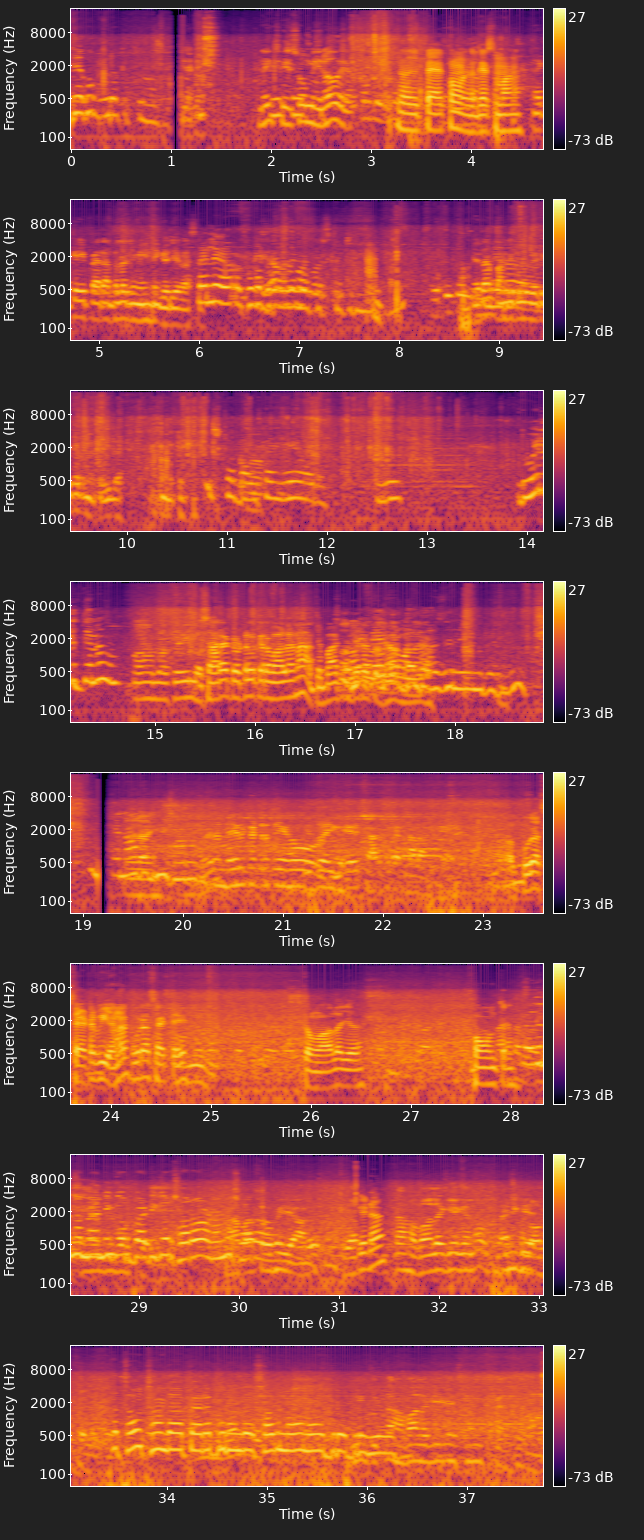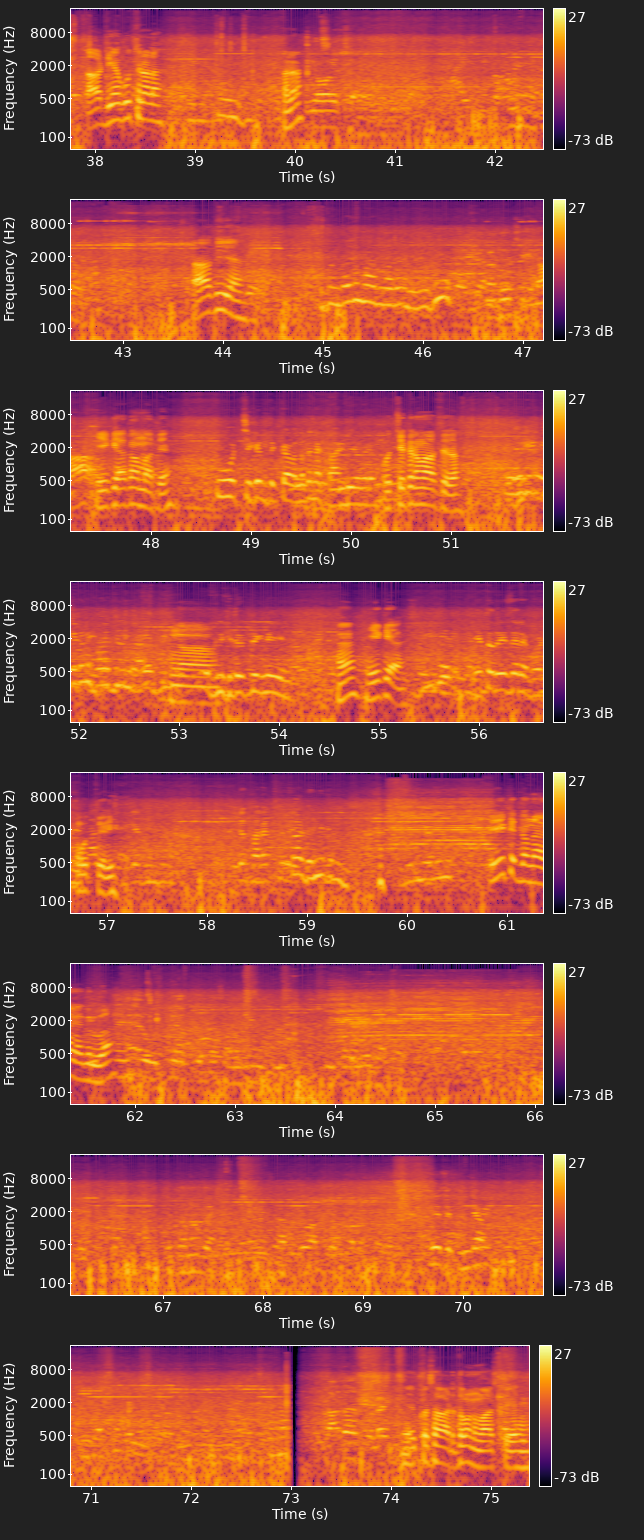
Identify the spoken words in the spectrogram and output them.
ਦੇਖੋ ਪੂਰਾ ਕਿੰਨਾ ਨਹੀਂ 600 ਮੇਰਾ ਹੋਇਆ ਲਓ ਪੈਕ ਹੋਣ ਲੱਗਾ ਸਮਾਨ ਕਈ ਕਹੀ ਪੈਰਾਂ ਥੱਲੇ ਜ਼ਮੀਨ ਨਿਕਲ ਜੇ ਬਸ ਪਹਿਲੇ ਥੋੜਾ ਇਹਦਾ ਪਾਣੀ ਕਿਲੋ ਵੇਟ ਕਰਨਾ ਚਾਹੀਦਾ इसको बाल का ਇਹ और ये। दो ही लेते ਹਾਂ ਬਸ ਇਹ ਲੋ ਸਾਰਾ ਟੋਟਲ ਕਰਵਾ ਲੈਣਾ ਤੇ ਬਾਅਦ ਚ ਜਿਹੜਾ ਤੁਹਾਡਾ ਬਣਦਾ दस दिन नहीं होंगे ना। ये ਮੇਰਾ ਨੇਲ ਕਟਰ ਤੇ ਉਹ ਇਹ ਸ਼ਾਰਪ ਕਰਨ ਵਾਲਾ ਆਹ ਪੂਰਾ ਸੈੱਟ ਵੀ ਹੈ ਨਾ ਪੂਰਾ ਸੈੱਟ ਹੈ ਕਮਾਲ ਹੈ ਯਾਰ ਫੋਨ ਤੇ ਇਹਨਾਂ ਮੈਨੀਕਿਉਰ ਪੈਡੀਕਿਉਰ ਸਾਰਾ ਹੋਣਾ ਨਾ ਸਾਰਾ ਕਿਹੜਾ ਹਵਾ ਲੱਗੇਗਾ ਨਾ ਉਸ ਮੈਨੀਕਿਉਰ ਉੱਥੋਂ ਉੱਥਾਂ ਦਾ ਪੈਰ ਦਾ ਸਭ ਨੋ ਨੋ ਇਧਰ ਉਧਰ ਹੀ ਹੈ ਹਵਾ ਲੱਗੇਗਾ ਸਭ ਪੈਸੇ ਆਡੀਆਂ ਕੁਛ ਨਾਲ ਹਨਾ ਆ ਕੀ ਹੈ ਬੰਦਾ ਜੀ ਇਹ ਕੀ ਕੰਮ ਆਤੇ ਉਹ ਚਿਕਨ ਟਿੱਕਾ ਵਾਲਾ ਤੇ ਨਾ ਕਾਂਡੀ ਵਗੈਰਾ ਉਹ ਚਿਕਨ ਵਾਸਤੇ ਦਾ ਹਾਂ ਨਹੀਂ ਤੇ ਨਹੀਂ ਹੈ हैं हाँ, ये क्या ये तो रेजर है बॉडी वो तेरी ये कितना आ गया गुरुआ एक साड़ धोन वास्ते है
